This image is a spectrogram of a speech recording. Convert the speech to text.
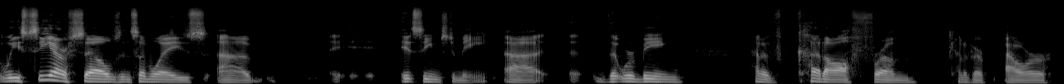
we see ourselves in some ways. Uh, it, it, seems to me uh, that we're being kind of cut off from kind of our, our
